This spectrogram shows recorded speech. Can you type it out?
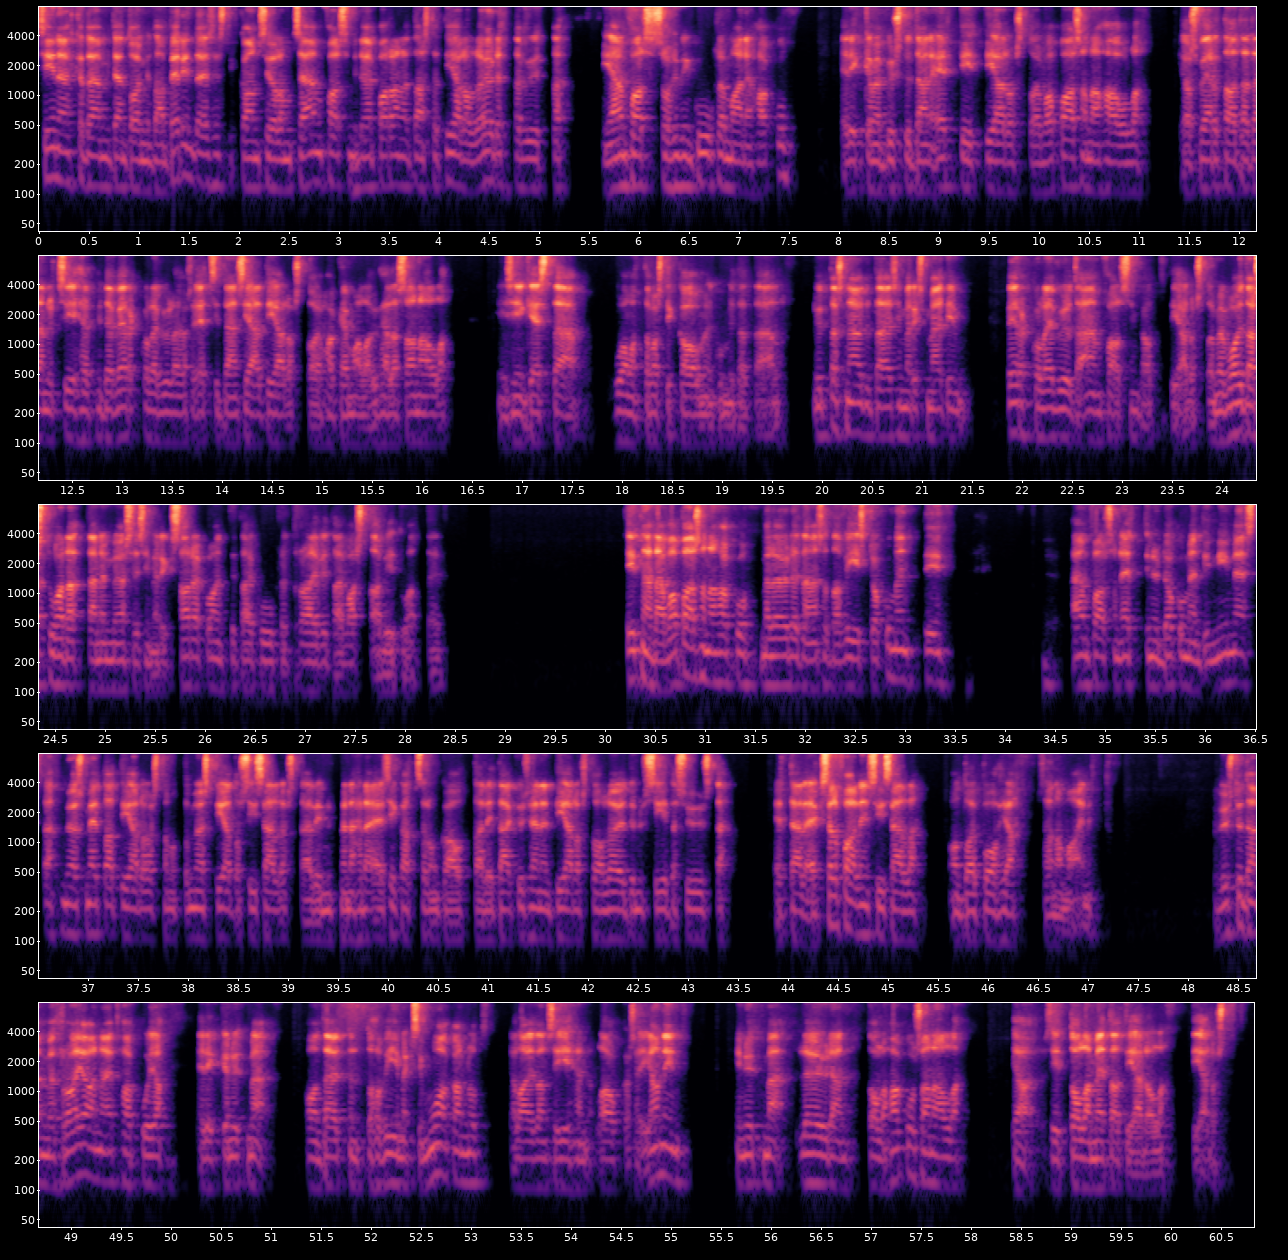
Siinä ehkä tämä, miten toimitaan perinteisesti kansiolla, mutta se MFAS, miten me parannetaan sitä tiedon löydettävyyttä, niin MFASissa on hyvin Google-mainen haku, eli me pystytään etsiä tiedostoja vapaa-sanahaulla. Jos vertaa tätä nyt siihen, että miten verkkolevyllä, jos etsitään siellä tiedostoja hakemalla yhdellä sanalla, niin siinä kestää huomattavasti kauemmin kuin mitä täällä. Nyt tässä näytetään esimerkiksi, mä etin verkkolevyltä MFalsin kautta tiedostoa. Me voitaisiin tuoda tänne myös esimerkiksi Sarepointti tai Google Drive tai vastaavia tuotteita. Sitten nähdään vapaa-sanahaku. Me löydetään 105 dokumenttia. MFALS on etsinyt dokumentin nimestä, myös metatiedoista, mutta myös tietosisällöstä. Eli nyt me nähdään esikatselun kautta. Eli tämä kyseinen tiedosto on löytynyt siitä syystä, että täällä Excel-failin sisällä on tuo pohjasana mainittu. Pystytään myös rajaamaan näitä hakuja, eli nyt mä olen täyttänyt tuohon viimeksi muokannut ja laitan siihen Laukkasen Janin, niin nyt mä löydän tuolla hakusanalla ja sitten tuolla metatiedolla tiedosta.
